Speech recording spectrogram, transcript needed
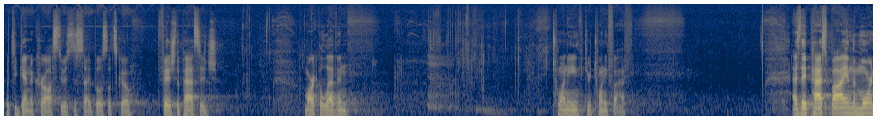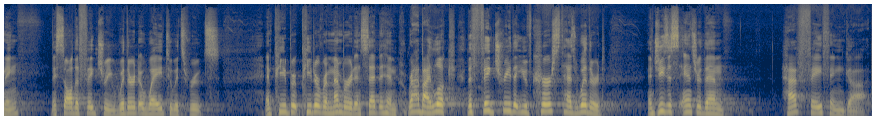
What's he getting across to his disciples? Let's go. Finish the passage. Mark 11, 20 through 25. As they passed by in the morning, they saw the fig tree withered away to its roots. And Peter, Peter remembered and said to him, Rabbi, look, the fig tree that you've cursed has withered. And Jesus answered them, Have faith in God.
